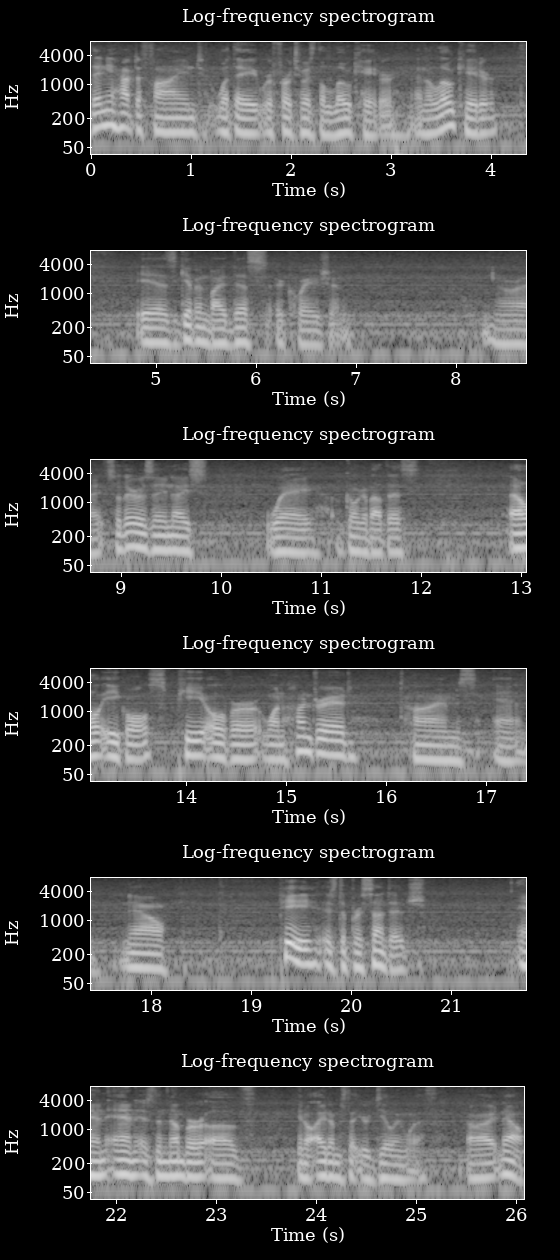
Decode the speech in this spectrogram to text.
then you have to find what they refer to as the locator. And the locator is given by this equation. All right, so there is a nice way of going about this. L equals P over 100 times N. Now, P is the percentage, and N is the number of you know items that you're dealing with. All right, now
